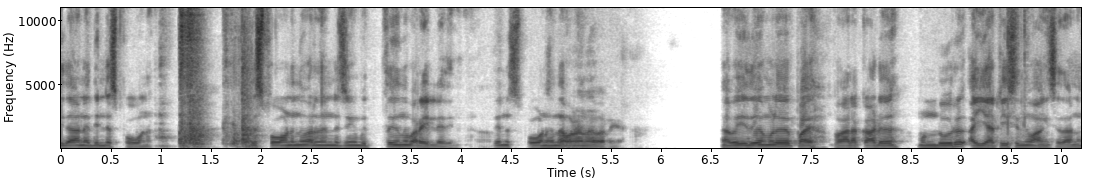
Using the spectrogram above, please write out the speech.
ഇതാണ് ഇതിന്റെ സ്പോണ് ഇത് സ്പോൺ എന്ന് പറഞ്ഞിട്ടുണ്ടെങ്കിൽ വിത്ത് എന്ന് പറയില്ല ഇതിന്? ഇതിന് സ്പോൺ എന്ന് പറയാം. അപ്പോൾ ഇത് നമ്മൾ Palakkad Mundur I R T സിന്ന് വാങ്ങിച്ചതാണ്.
